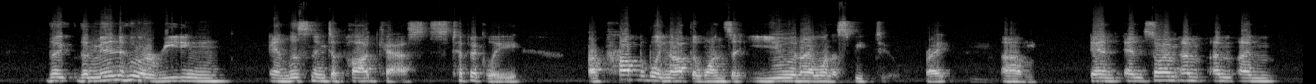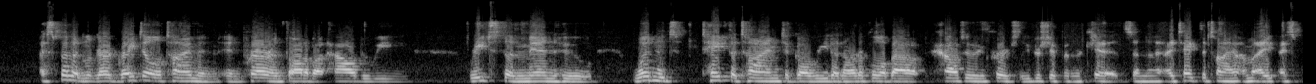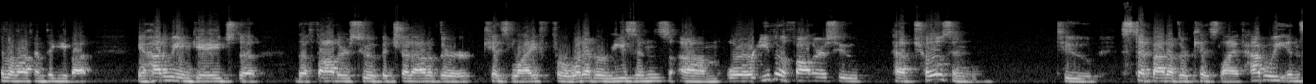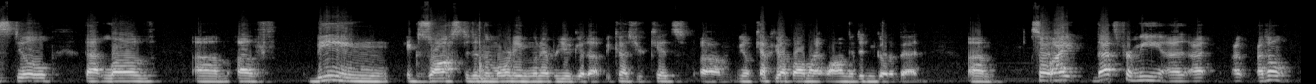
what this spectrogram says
the the men who are reading and listening to podcasts typically are probably not the ones that you and I want to speak to, right? Um, and and so I'm I'm I'm, I'm I spend a great deal of time in, in prayer and thought about how do we reach the men who wouldn't take the time to go read an article about how to encourage leadership in their kids. And I take the time, I, I spend a lot of time thinking about you know, how do we engage the, the fathers who have been shut out of their kids' life for whatever reasons, um, or even the fathers who have chosen to step out of their kids' life. How do we instill that love um, of being exhausted in the morning whenever you get up because your kids, um, you know, kept you up all night long and didn't go to bed? Um, so I that's for me. I I, I don't.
